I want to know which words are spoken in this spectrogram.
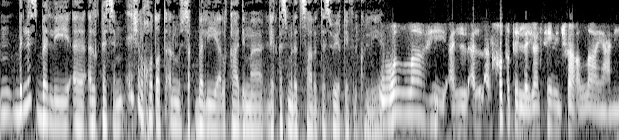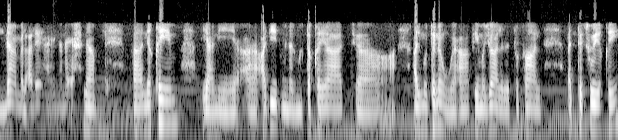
بالنسبة للقسم إيش الخطط المستقبلية القادمة لقسم الاتصال التسويقي في الكلية؟ والله الخطط اللي جالسين شاء الله يعني نعمل عليها إننا إحنا آه، نقيم يعني آه، عديد من الملتقيات آه، المتنوعة في مجال الاتصال التسويقي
